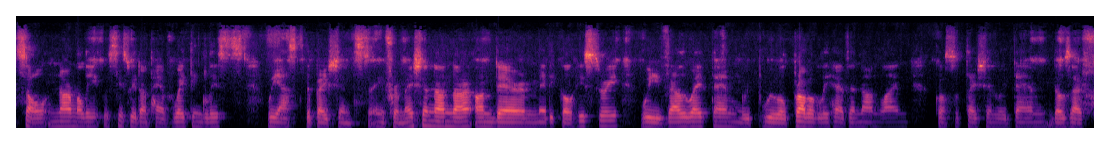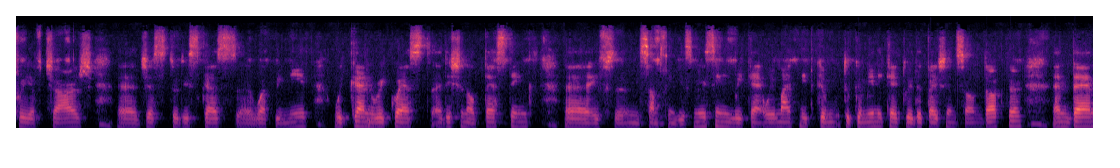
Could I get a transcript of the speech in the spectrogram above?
so normally, since we don't have waiting lists, we ask the patients information on our, on their medical history. We evaluate them. We, we will probably have an online consultation with them. Those are free of charge, uh, just to discuss uh, what we need. We can request additional testing uh, if something is missing. We can we might need com to communicate with the patient's own doctor, and then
